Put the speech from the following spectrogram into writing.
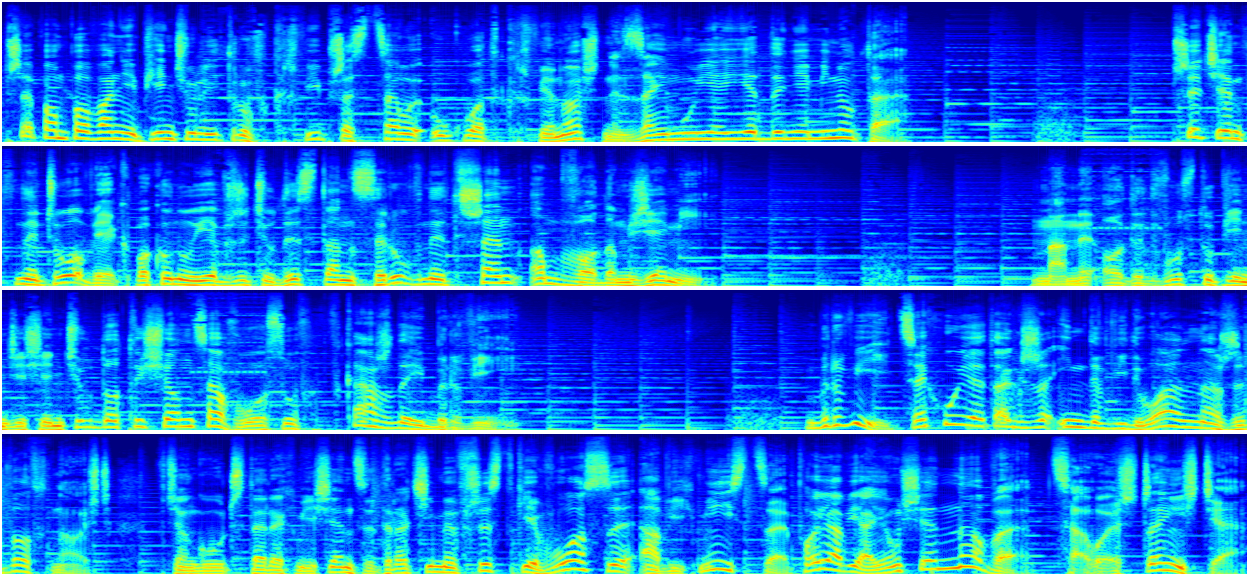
Przepompowanie 5 litrów krwi przez cały układ krwionośny zajmuje jedynie minutę. Przeciętny człowiek pokonuje w życiu dystans równy trzem obwodom Ziemi. Mamy od 250 do 1000 włosów w każdej brwi. Brwi cechuje także indywidualna żywotność. W ciągu 4 miesięcy tracimy wszystkie włosy, a w ich miejsce pojawiają się nowe. Całe szczęście.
